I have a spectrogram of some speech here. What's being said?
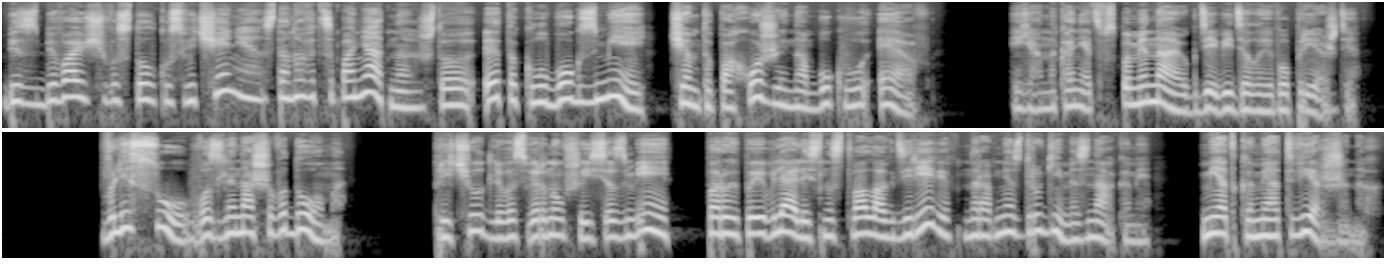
Без сбивающего с толку свечения становится понятно, что это клубок змей, чем-то похожий на букву «Ф». И я, наконец, вспоминаю, где видела его прежде. В лесу, возле нашего дома. Причудливо свернувшиеся змеи порой появлялись на стволах деревьев наравне с другими знаками, метками отверженных.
